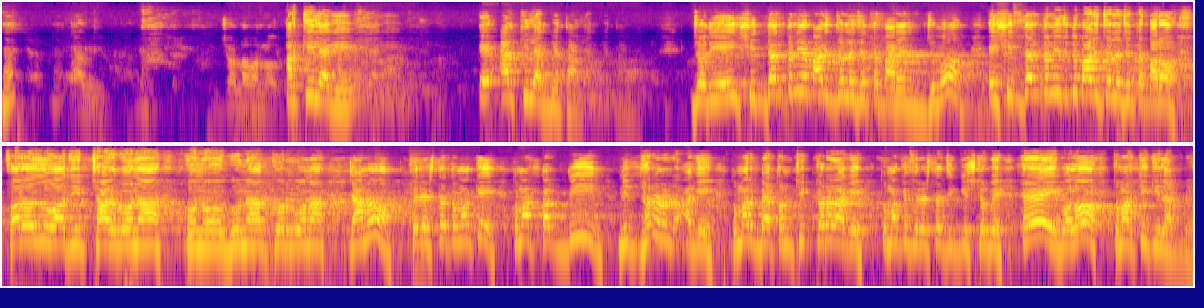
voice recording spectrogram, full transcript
হ্যাঁ? আর কি লাগে? এ আর কি লাগবে তার? যদি এই সিদ্ধান্ত নিয়ে বাড়ি চলে যেতে পারেন, যুবক, এই সিদ্ধান্ত নিয়ে যদি বাড়ি চলে যেতে পারো, ফরজ ওয়াজিব ছাড়বো না, কোনো গুনাহ করব না। জানো ফেরেস্তা তোমাকে তোমার তাকদির নির্ধারণের আগে, তোমার বেতন ঠিক করার আগে তোমাকে ফেরেস্তা জিজ্ঞেস করবে এই বলো, তোমার কি কি লাগবে?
